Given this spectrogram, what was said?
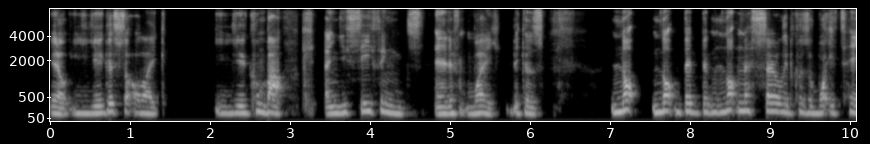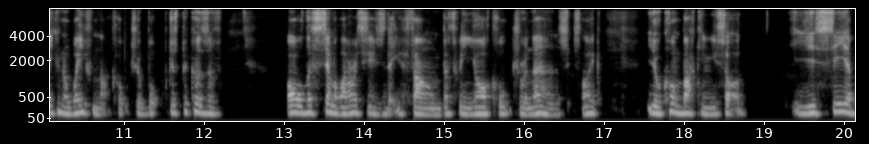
you know, you just sort of like you come back and you see things in a different way because not not not necessarily because of what you've taken away from that culture, but just because of all the similarities that you found between your culture and theirs. It's like you'll come back and you sort of you see a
